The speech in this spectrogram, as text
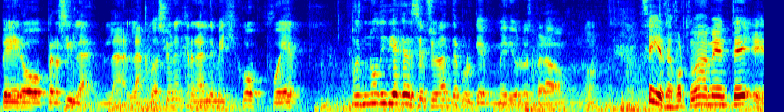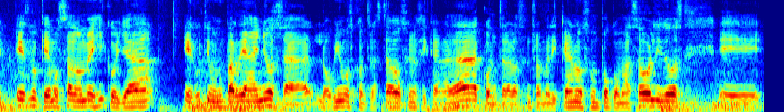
pero, pero sí, la, la- la actuación en general de México fue, pues no diría que decepcionante porque medio lo esperábamos, ¿no? Sí, desafortunadamente eh, es lo que hemos estado en México ya en los últimos un par de años. lo vimos contra Estados Unidos y Canadá, contra los centroamericanos un poco más sólidos. eh,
